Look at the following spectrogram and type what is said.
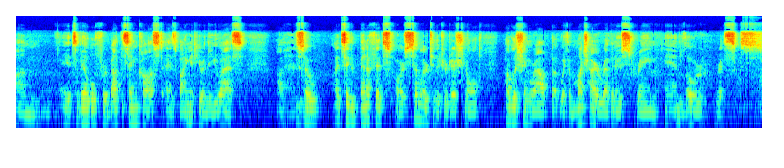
um, it's available for about the same cost as buying it here in the US. Uh, so I'd say the benefits are similar to the traditional publishing route, but with a much higher revenue stream and lower risks.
